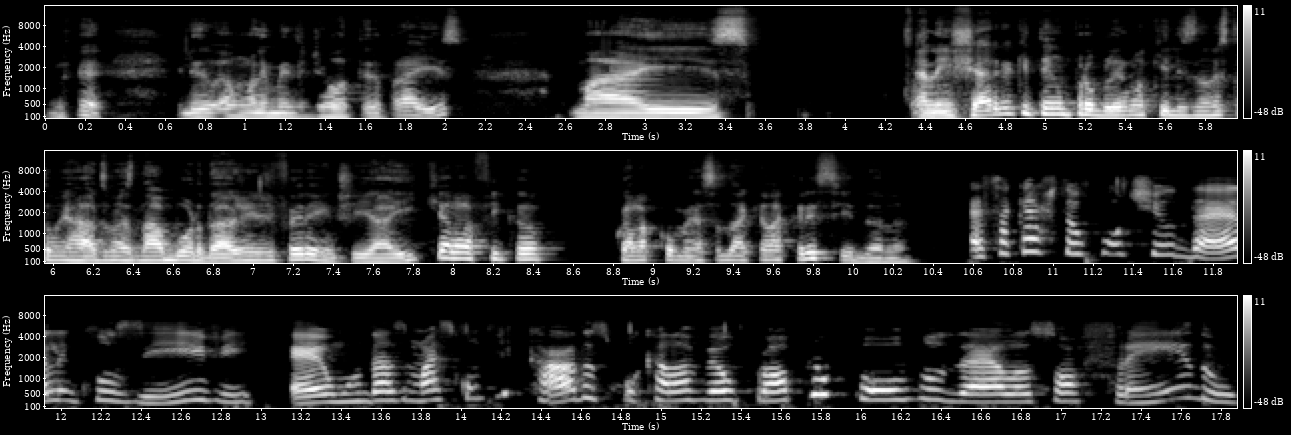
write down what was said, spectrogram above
ele é um elemento de roteiro para isso, mas ela enxerga que tem um problema que eles não estão errados, mas na abordagem é diferente. E aí que ela fica, ela começa a dar aquela crescida, né? Essa questão com o tio dela, inclusive, é uma das mais complicadas, porque ela vê o próprio povo dela sofrendo,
